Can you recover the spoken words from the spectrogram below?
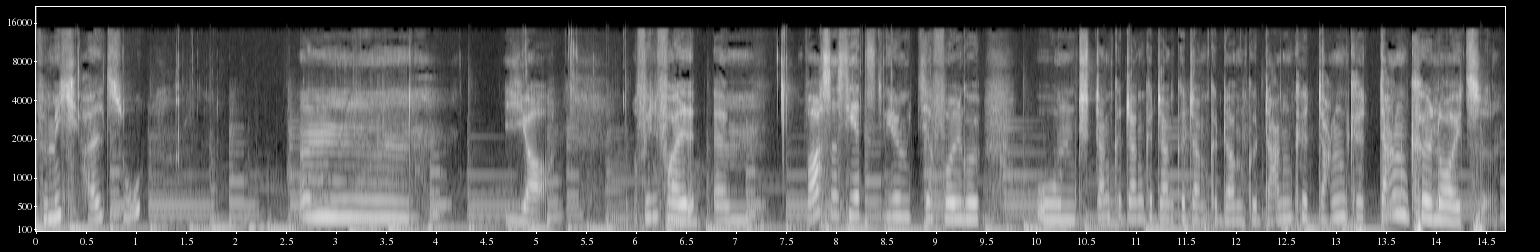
Für mich halt so. Ähm, ja. Auf jeden Fall ähm, war es das jetzt wieder mit dieser Folge. Und danke, danke, danke, danke, danke, danke, danke, danke, Leute.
